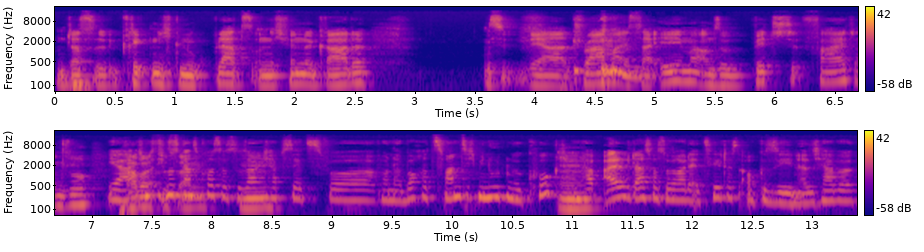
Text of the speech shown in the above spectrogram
Und das äh, kriegt nicht genug Platz. Und ich finde gerade, der Drama ist da eh immer und so Bitch-Fight und so. Ja, aber ich, ich muss ganz kurz dazu sagen, Mhm. ich habe es jetzt vor, vor einer Woche 20 Minuten geguckt und habe all das, was du gerade erzählt hast, auch gesehen. Also ich habe,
